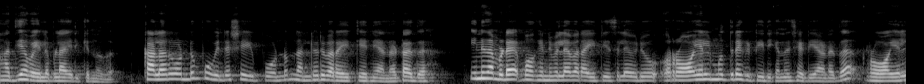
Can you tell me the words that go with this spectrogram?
ആദ്യം അവൈലബിൾ ആയിരിക്കുന്നത്. കളർ കൊണ്ടും പൂവിന്റെ ഷേപ്പ് കൊണ്ടും നല്ലൊരു വെറൈറ്റി തന്നെയാണ് കേട്ടോ ഇത്. ഇനി നമ്മുടെ ബൊഗൻവില്ല വെറൈറ്റീസിലെ ഒരു റോയൽ മുദ്ര കിട്ടിയിരിക്കുന്ന ചെടിയാണിത് റോയൽ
